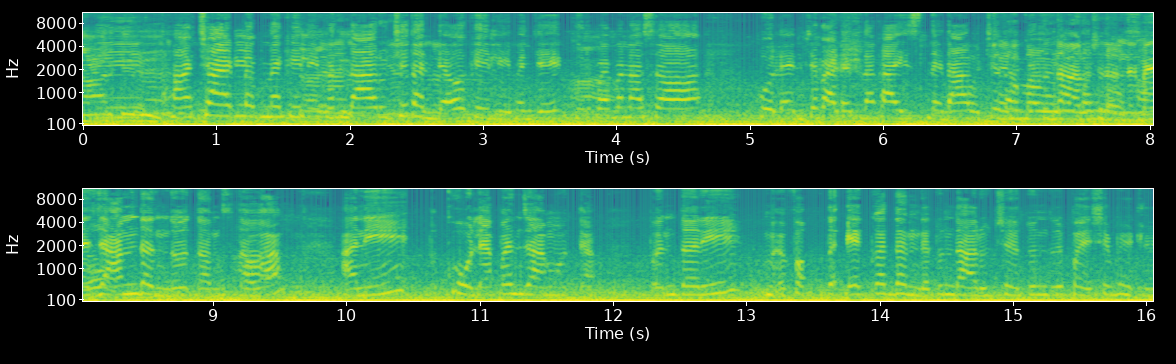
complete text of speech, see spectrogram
हा चार लग्न केली पण. दारूची धंद्यावर केली. म्हणजे एक रुपया पण असं खोल्यांच्या भाड्यातनं काहीच नाही. दारूचे दारूचे धंदे धंदे म्हणजे जाम धंदा होता आमचा तेव्हा आणि खोल्या पण जाम होत्या. पण तरी फक्त एकच धंद्यातून दारूच्या पैसे भेटले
